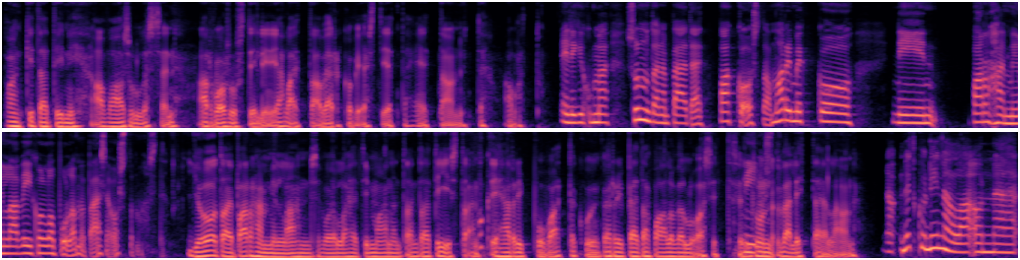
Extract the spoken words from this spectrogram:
pankkitäti niin avaa sulle sen arvoisuustilin ja laittaa verkkoviesti, että hei, tämä on nyt avattu. Eli kun mä sunnuntaina päätän, että pakko ostaa Marimekkoa, niin parhaimmillaan viikon lopulla mä pääsen ostamaan sitä. Joo, tai parhaimmillaan niin se voi olla heti maanantaina tai tiistaina. Okay. Ihan riippuu vaan, että kuinka ripeätä palvelua sitten sen Niin sun välittäjällä on. No nyt kun Ninalla on nämä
